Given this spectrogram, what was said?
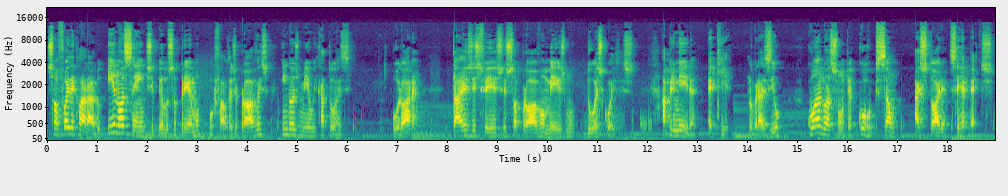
só foi declarado inocente pelo Supremo por falta de provas em 2014. Por ora, tais desfechos só provam mesmo duas coisas. A primeira é que, no Brasil, quando o assunto é corrupção, a história se repete.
